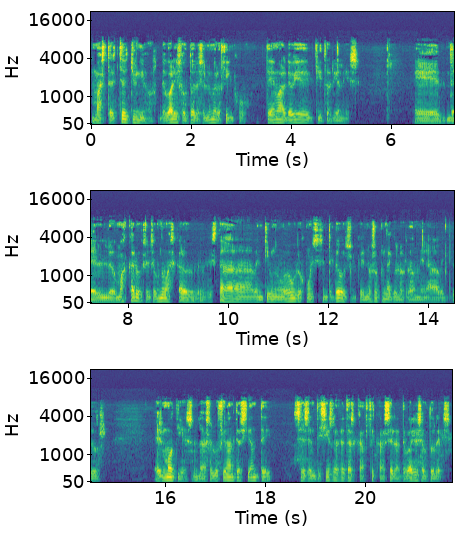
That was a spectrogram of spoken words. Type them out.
Masterchef Junior de varios autores, el número 5, temas de hoy editoriales. Eh, de los más caros, el segundo más caro está a 21 euros con 62, que no sorprenda que lo redondeen a 22. Smoties, la solución antioxidante, 66 recetas caseras de varios autores.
